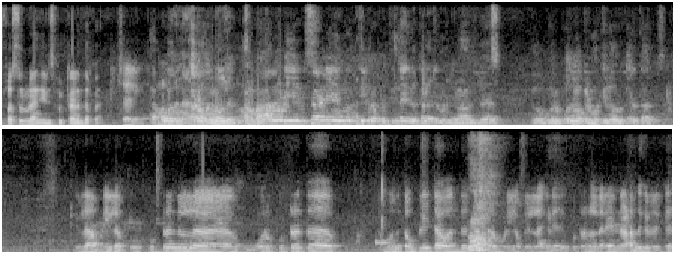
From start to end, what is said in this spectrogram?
special branch inspector இருந்தப்ப. சரிங்க. அதனுடைய விசாரணையை இன்னும் தீவிரப்படுத்தி இதை ஒரு பொதுமக்கள் மத்தியில் ஒரு கருத்தா இருக்கு சார். இல்லை அப்படி இல்லை. குற்றங்கள் ஒரு குற்றத்தை நம்ம வந்து கம்ப்ளீட்டாக வந்து தடுத்துட முடியும் அப்படின்லாம் கிடையாது. குற்றங்கள் நிறைய நடந்துக்கிட்டு இருக்கு.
